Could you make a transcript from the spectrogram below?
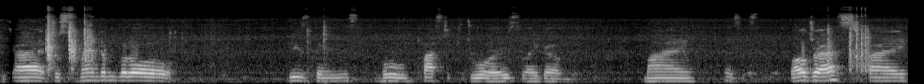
we got just random little, these things, little plastic drawers, like um, my, what is this? Well Dressed by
